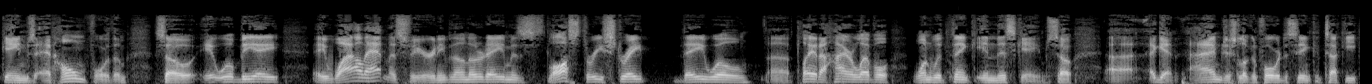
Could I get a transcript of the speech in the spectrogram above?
games at home for them. So it will be a, a wild atmosphere. And even though Notre Dame has lost three straight, they will uh, play at a higher level, one would think, in this game. So, uh, again, I'm just looking forward to seeing Kentucky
